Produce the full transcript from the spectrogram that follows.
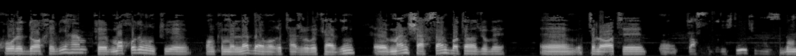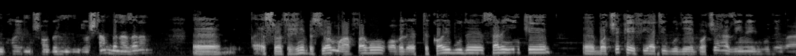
کور داخلی هم که ما خودمون توی بانک ملت در واقع تجربه کردیم من شخصا با توجه به اطلاعات جست که از بانک های مشابه داشتم به نظرم استراتژی بسیار موفق و قابل اتکایی بوده. سر اینکه با چه کیفیتی بوده با چه هزینه بوده و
